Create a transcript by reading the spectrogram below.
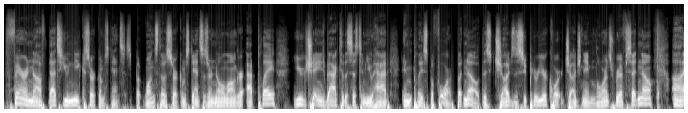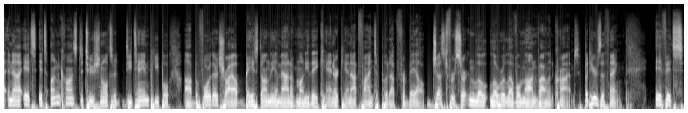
fair enough. That's unique circumstances. But once those circumstances are no longer at play, you change back to the system you had in place before. But no, this judge, the Superior Court judge named Lawrence Riff, said no, uh, and uh, it's it's unconstitutional to detain people uh, before their trial based on the amount of money they can or cannot find to put up for bail, just for certain certain low, lower level nonviolent crimes. But here's the thing if it's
